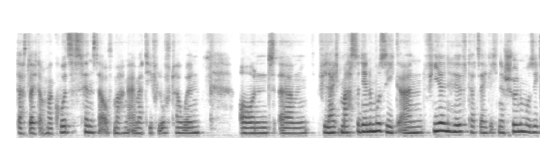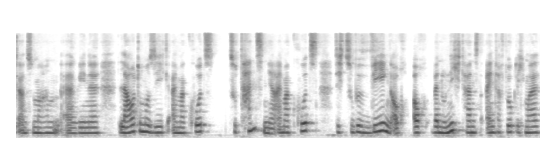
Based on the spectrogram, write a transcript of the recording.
darfst vielleicht auch mal kurz das Fenster aufmachen, einmal tief Luft holen. Und ähm, vielleicht machst du dir eine Musik an. Vielen hilft tatsächlich, eine schöne Musik anzumachen, irgendwie eine laute Musik, einmal kurz zu tanzen, ja, einmal kurz sich zu bewegen, auch, auch wenn du nicht tanzt, einfach wirklich mal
